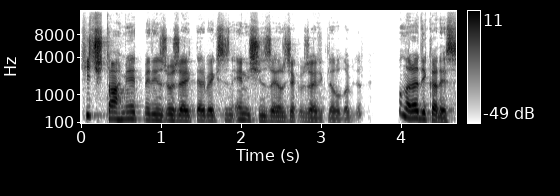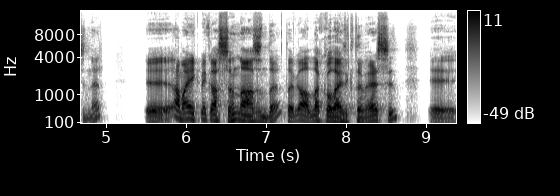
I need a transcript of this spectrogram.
Hiç tahmin etmediğiniz özellikler belki sizin en işinize yarayacak özellikler olabilir. Bunlara dikkat etsinler. E, ama ekmek aslanın ağzında. Tabii Allah kolaylık da versin. E,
